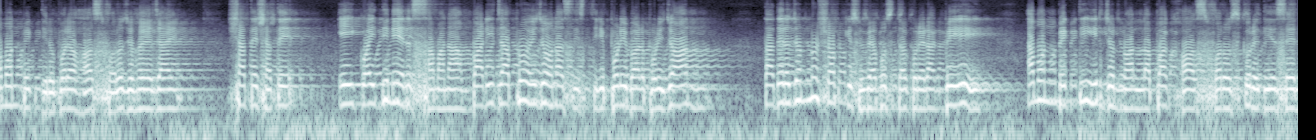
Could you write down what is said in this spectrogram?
এমন ব্যক্তির উপরে হজ ফরজ হয়ে যায়। সাথে সাথে এই কয়দিনের সামানা, বাড়ি যা প্রয়োজন আছে, স্ত্রী, পরিবার, পরিজন, তাদের জন্য সবকিছু ব্যবস্থা করে রাখবে। এমন ব্যক্তির জন্য আল্লাহ পাক হজ ফরজ করে দিয়েছেন।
